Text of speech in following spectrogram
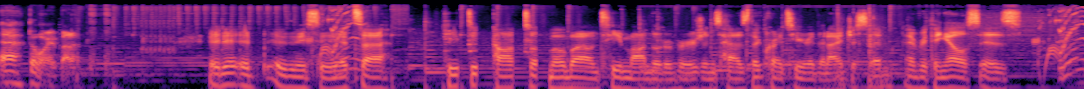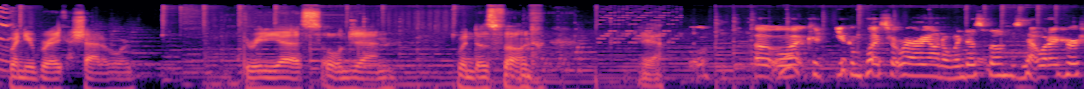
Eh, don't worry about it. It, it, it, it- let me see. It's uh, PC, console, mobile, and tModLoader versions has the criteria that I just said. Everything else is when you break a Shadow Orb. 3DS, old gen, Windows Phone. yeah. Oh, what? Could you can play Terraria on a Windows phone? Is that what I heard?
